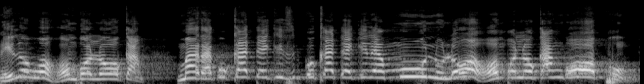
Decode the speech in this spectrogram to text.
Hi lowo homboloka. Mara ku katekisi ku katekile munhu lowo homboloka ngopfu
